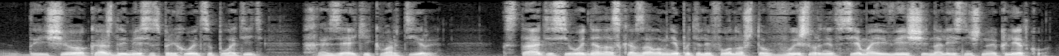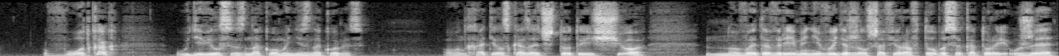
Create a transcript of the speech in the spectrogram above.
Да еще каждый месяц приходится платить хозяйке квартиры. Кстати, сегодня она сказала мне по телефону, что вышвырнет все мои вещи на лестничную клетку. Вот как? Удивился знакомый незнакомец. Он хотел сказать что-то еще, но в это время не выдержал шофер автобуса, который уже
